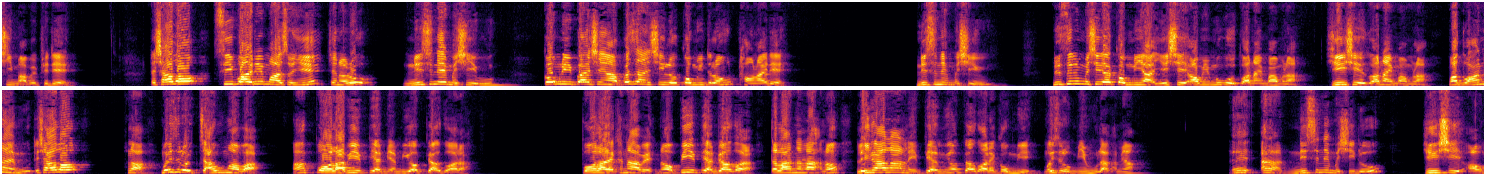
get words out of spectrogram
ရှိမှာပဲဖြစ်တယ်။တခြားသောစီးပွားရေးမှာဆိုရင်ကျွန်တော်တို့နိစနစ်မရှိဘူး။ကုမ္ပဏီပိုင်ရှင်ကပတ်စံရှိလို့ကုမ္ပဏီတစ်လုံးထောင်လိုက်တယ်။နိစနစ်မရှိဘူး။နိစနစ်မရှိတဲ့ကုမ္ပဏီကရေရှည်အောင်မြင်မှုကိုသွားနိုင်ပါမလား။ရေရှည်သွားနိုင်ပါမလား။မသွားနိုင်ဘူး။တခြားသောဟလားမိတ်ဆွေတို့ကြားဘူးမှာပါ။ဟာပေါ်လာပြီးပြန်ပြန်ပြီးတော့ပျောက်သွားတာ။ပေါ်လာတယ်ခဏပဲနော်ပြီးပြန်ပျောက်သွားတာတလားနလားနော်လေးကားလားနေပြန်ပြီးတော့ပျောက်သွားတဲ့ကုမ္ပဏီမိတ်ဆွေတို့မြင်ဘူးလားခင်ဗျာ။ အဲအဲ့ဒါနေစနစ်မရှိလို့ရေရှည်အောင်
